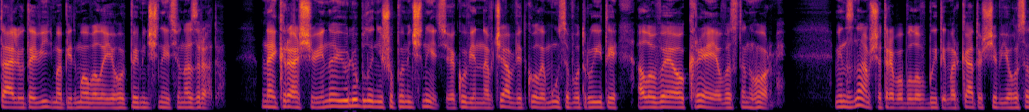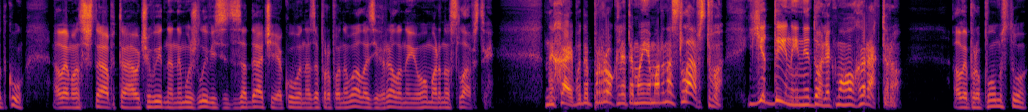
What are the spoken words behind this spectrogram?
Та люта відьма підмовила його помічницю на зраду. Найкращу і найулюбленішу помічницю, яку він навчав, відколи мусив отруїти Аловео Крея в Остенгормі. Він знав, що треба було вбити Меркату ще в його садку, але масштаб та очевидна неможливість задачі, яку вона запропонувала, зіграла на його марнославстві. Нехай буде прокляте моє марнославство! Єдиний недоляк мого характеру. Але про помсту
